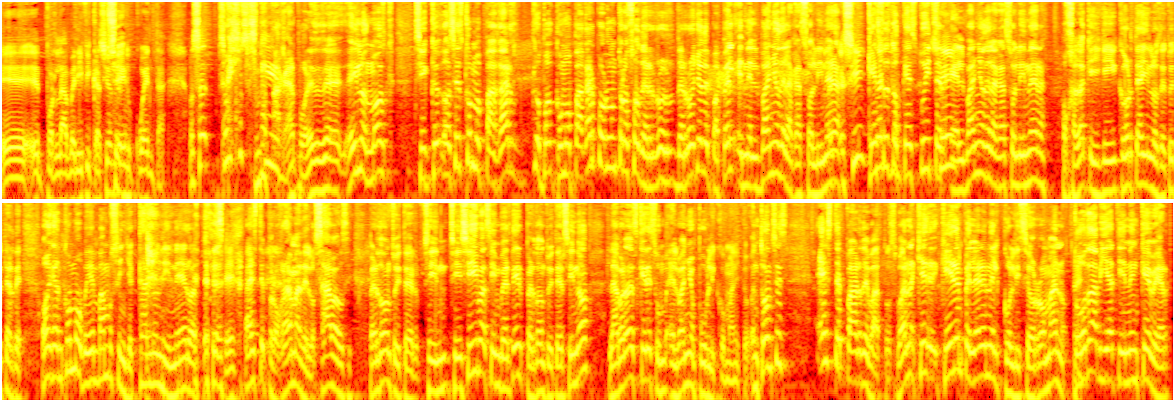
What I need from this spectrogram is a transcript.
eh, eh, por la verificación Sí. de tu cuenta. O sea, son Ay, cosas ¿quién va a que... pagar por eso? Elon Musk, sí, o sea, es como pagar, como, pagar por un trozo de, ro- de rollo de papel en el baño de la gasolinera. Eh, sí, que eso es lo que es Twitter, Sí. el baño de la gasolinera. Ojalá que corte ahí los de Twitter de, oigan, ¿cómo ven? Vamos a inyectarle un dinero a, a este programa de los sábados. Perdón, Twitter. Si, si sí ibas a invertir, perdón, Twitter. Si no, la verdad es que eres un- el baño público, manito. Entonces, este par de vatos van a, quiere- quieren pelear en el Coliseo Romano. Todavía tienen que ver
